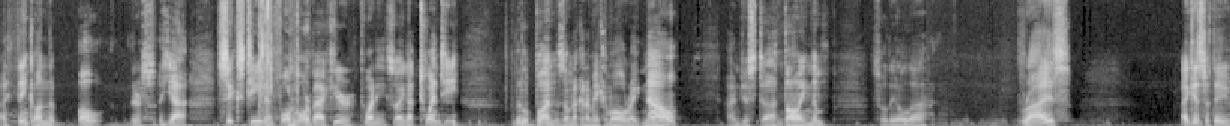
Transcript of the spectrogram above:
I think on the oh there's yeah 16 and four more back here 20 so I got 20 little buns. I'm not gonna make them all right now. I'm just uh, thawing them so they'll uh, rise. I guess if they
